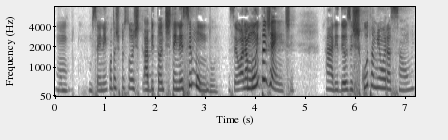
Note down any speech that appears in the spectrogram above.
Não sei nem quantas pessoas, habitantes tem nesse mundo. Você olha muita gente. Cara, e Deus escuta a minha oração.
